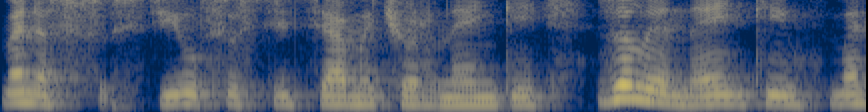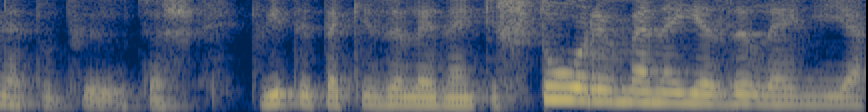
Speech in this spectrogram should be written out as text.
в мене стіл з стільцями чорненький, зелененький. В мене тут е, це ж квіти такі зелененькі, штори в мене є зелені. Я,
